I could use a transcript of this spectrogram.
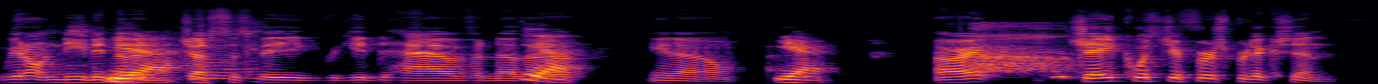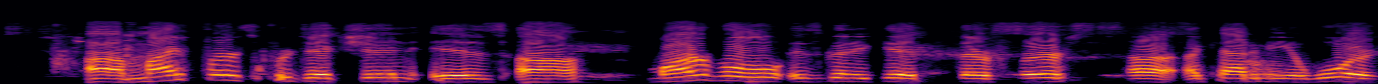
We don't need another Yeah. Justice League. We could have another, Yeah. you know. Yeah. All right. Jake, what's your first prediction? Uh, my first prediction is uh, Marvel is going to get their first uh, Academy Award,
